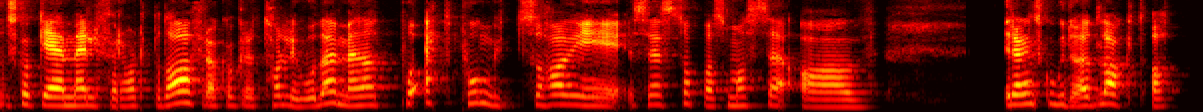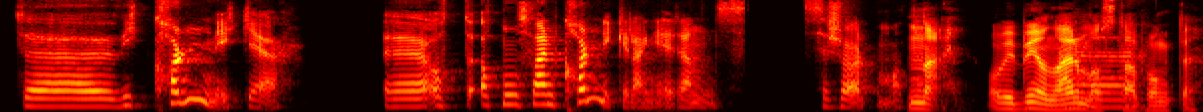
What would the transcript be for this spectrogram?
Nå skal ikke jeg melde for hardt på det, for jeg har ikke akkurat tall i hodet, men at på ett punkt så, har vi, så er såpass masse av regnskogen ødelagt at uh, vi kan ikke uh, At atmosfæren kan ikke lenger rense seg sjøl, på en måte. Nei. Og vi begynner å nærme oss det Eh. punktet.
